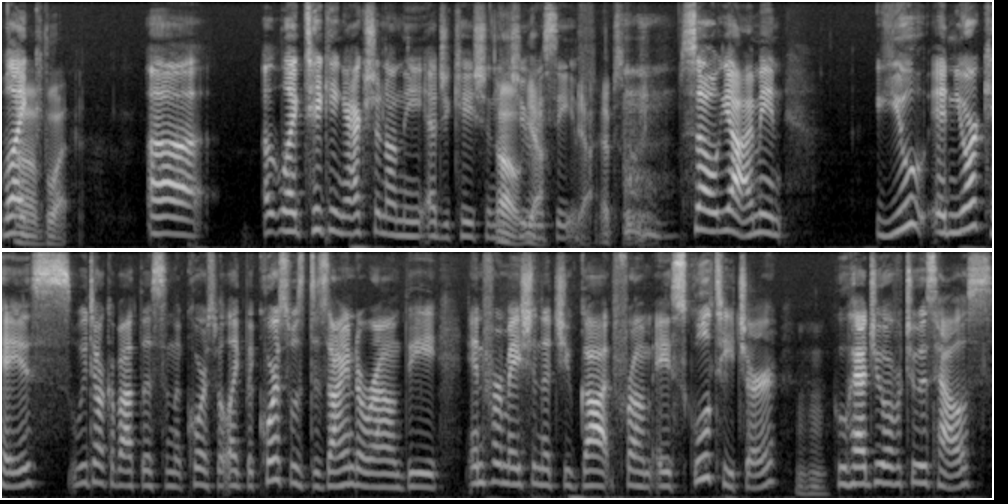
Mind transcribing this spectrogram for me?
Like of what uh, like taking action on the education that oh you yeah receive. yeah absolutely So yeah, I mean, you in your case, we talk about this in the course, but like the course was designed around the information that you got from a school teacher Mm-hmm. who had you over to his house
